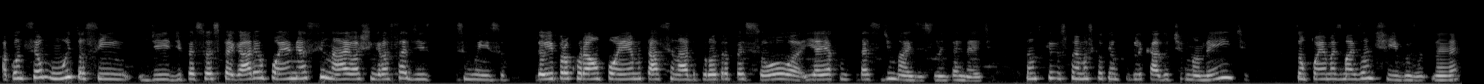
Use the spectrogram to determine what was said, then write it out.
Aconteceu muito, assim, de, de pessoas pegarem o poema e assinar. Eu acho engraçadíssimo isso. De eu ir procurar um poema e estar tá assinado por outra pessoa, e aí acontece demais isso na internet. Tanto que os poemas que eu tenho publicado ultimamente são poemas mais antigos, né?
